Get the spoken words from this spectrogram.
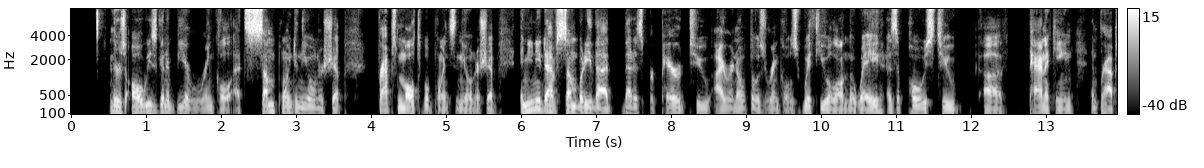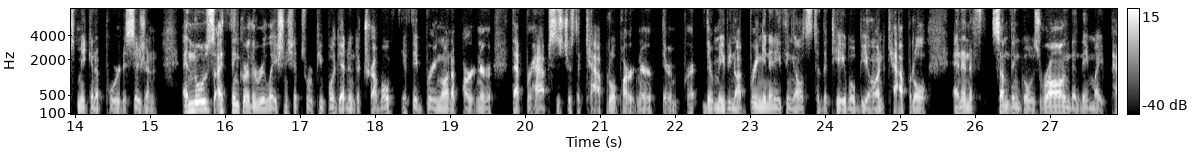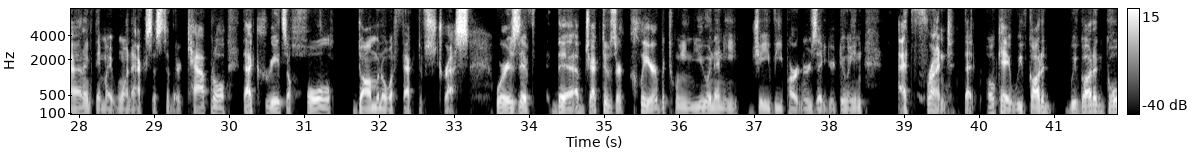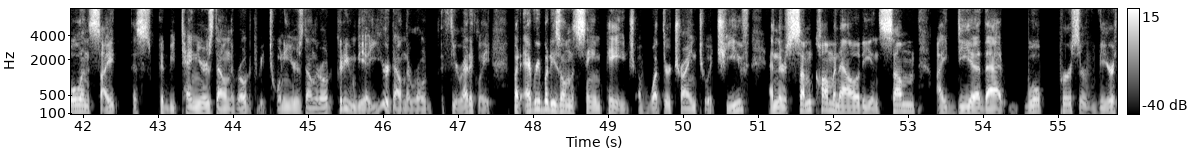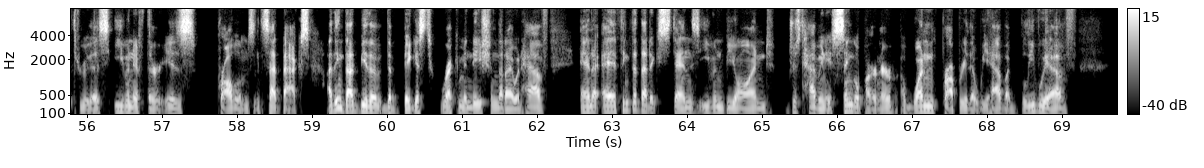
There's always going to be a wrinkle at some point in the ownership perhaps multiple points in the ownership and you need to have somebody that that is prepared to iron out those wrinkles with you along the way as opposed to uh, panicking and perhaps making a poor decision. And those i think are the relationships where people get into trouble if they bring on a partner that perhaps is just a capital partner. They're they're maybe not bringing anything else to the table beyond capital. And then if something goes wrong then they might panic they might want access to their capital. That creates a whole domino effect of stress. Whereas if the objectives are clear between you and any JV partners that you're doing at front that okay we've got a we've got a goal in sight this could be 10 years down the road it could be 20 years down the road could even be a year down the road theoretically but everybody's on the same page of what they're trying to achieve and there's some commonality and some idea that we'll persevere through this, even if there is problems and setbacks. I think that'd be the the biggest recommendation that I would have. And I, think that that extends even beyond just having a single partner. Uh, one property that we have, I believe we have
